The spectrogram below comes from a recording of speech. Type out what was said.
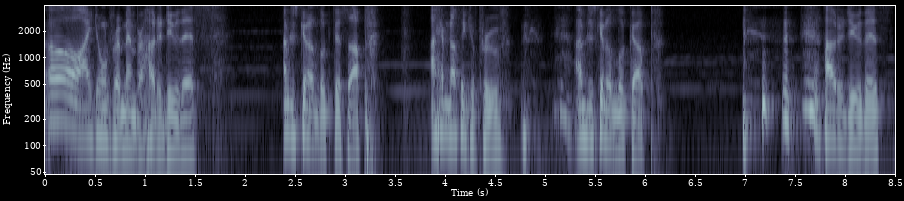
Oh, I don't remember how to do this. I'm just gonna look this up. I have nothing to prove. I'm just gonna look up how to do this.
